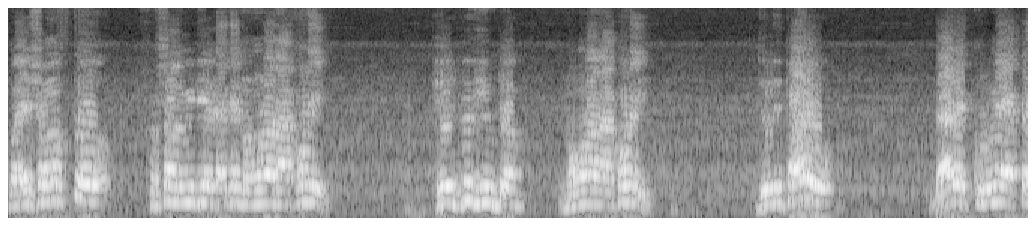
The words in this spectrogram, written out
বা এই সমস্ত সোশ্যাল মিডিয়াটাকে নোংরা না করে ফেসবুক ইউটিউব নোংরা না করে যদি পারো ডাইরেক্ট ক্রমে একটা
